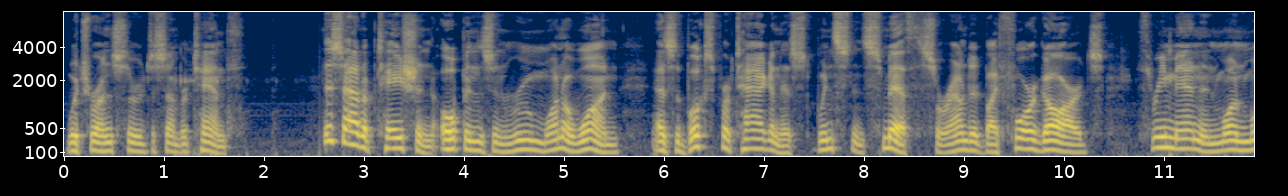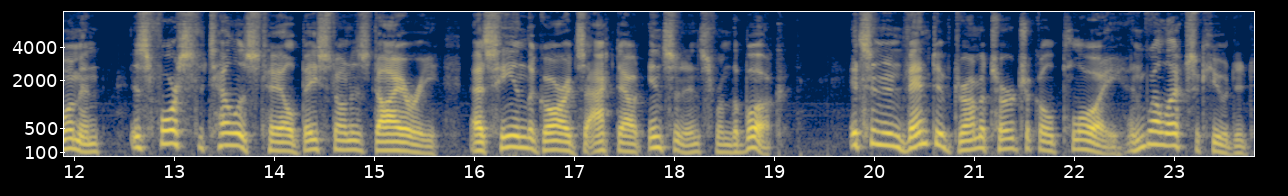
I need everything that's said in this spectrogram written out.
which runs through December 10th. This adaptation opens in room 101 as the book's protagonist, Winston Smith, surrounded by four guards, three men and one woman, is forced to tell his tale based on his diary as he and the guards act out incidents from the book. It's an inventive dramaturgical ploy and well executed,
